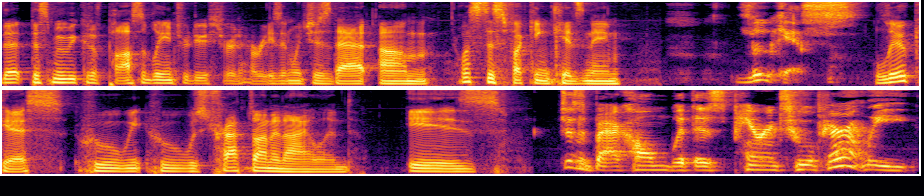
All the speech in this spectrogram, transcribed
that this movie could have possibly introduced for no reason, which is that um, what's this fucking kid's name? Lucas. Lucas, who we, who was trapped on an island, is just back home with his parents who apparently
